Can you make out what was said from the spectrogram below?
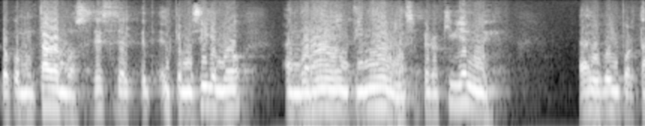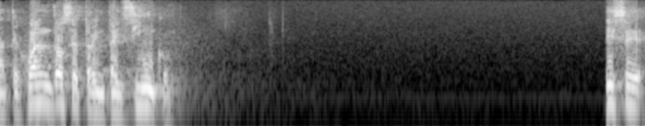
lo, comentábamos, es el, el, que me sigue no andará en tinieblas, pero aquí viene algo importante. Juan 12, 35. Dice,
